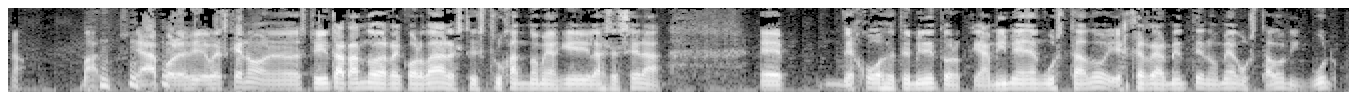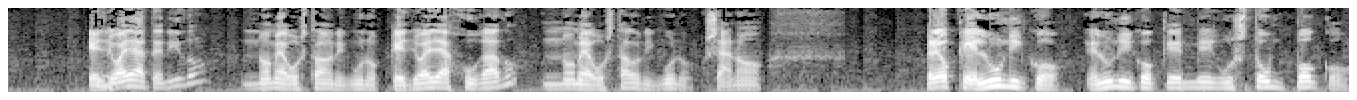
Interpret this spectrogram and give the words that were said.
no. Mal. O sea, por es que no, estoy tratando de recordar, estoy estrujándome aquí la sesera eh, de juegos de Terminator que a mí me hayan gustado y es que realmente no me ha gustado ninguno. Que yo haya tenido, no me ha gustado ninguno. Que yo haya jugado, no me ha gustado ninguno. O sea, no. Creo que el único, el único que me gustó un poco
